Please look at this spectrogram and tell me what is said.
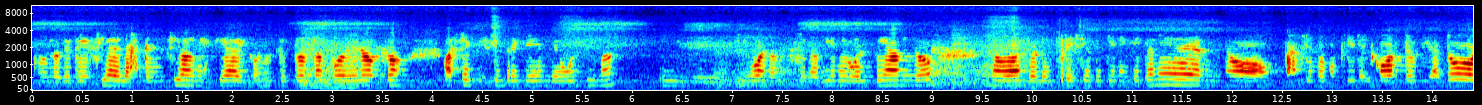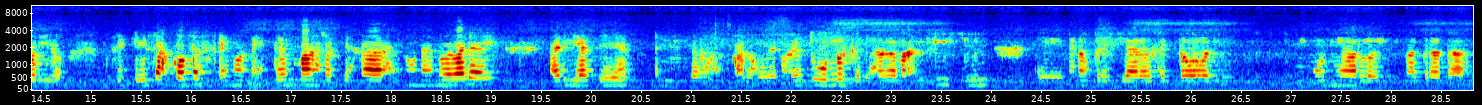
con lo que te decía de las tensiones que hay con un sector tan poderoso, hace que siempre queden de última. Y, bueno, se nos viene golpeando, no dándole el precio que tienen que tener, no haciendo cumplir el corte obligatorio. Entonces, que esas cosas estén más reflejadas en una nueva ley haría que a los gobiernos de turno se les haga más difícil eh, menospreciar al sector y ningunearlo y maltratarlo.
